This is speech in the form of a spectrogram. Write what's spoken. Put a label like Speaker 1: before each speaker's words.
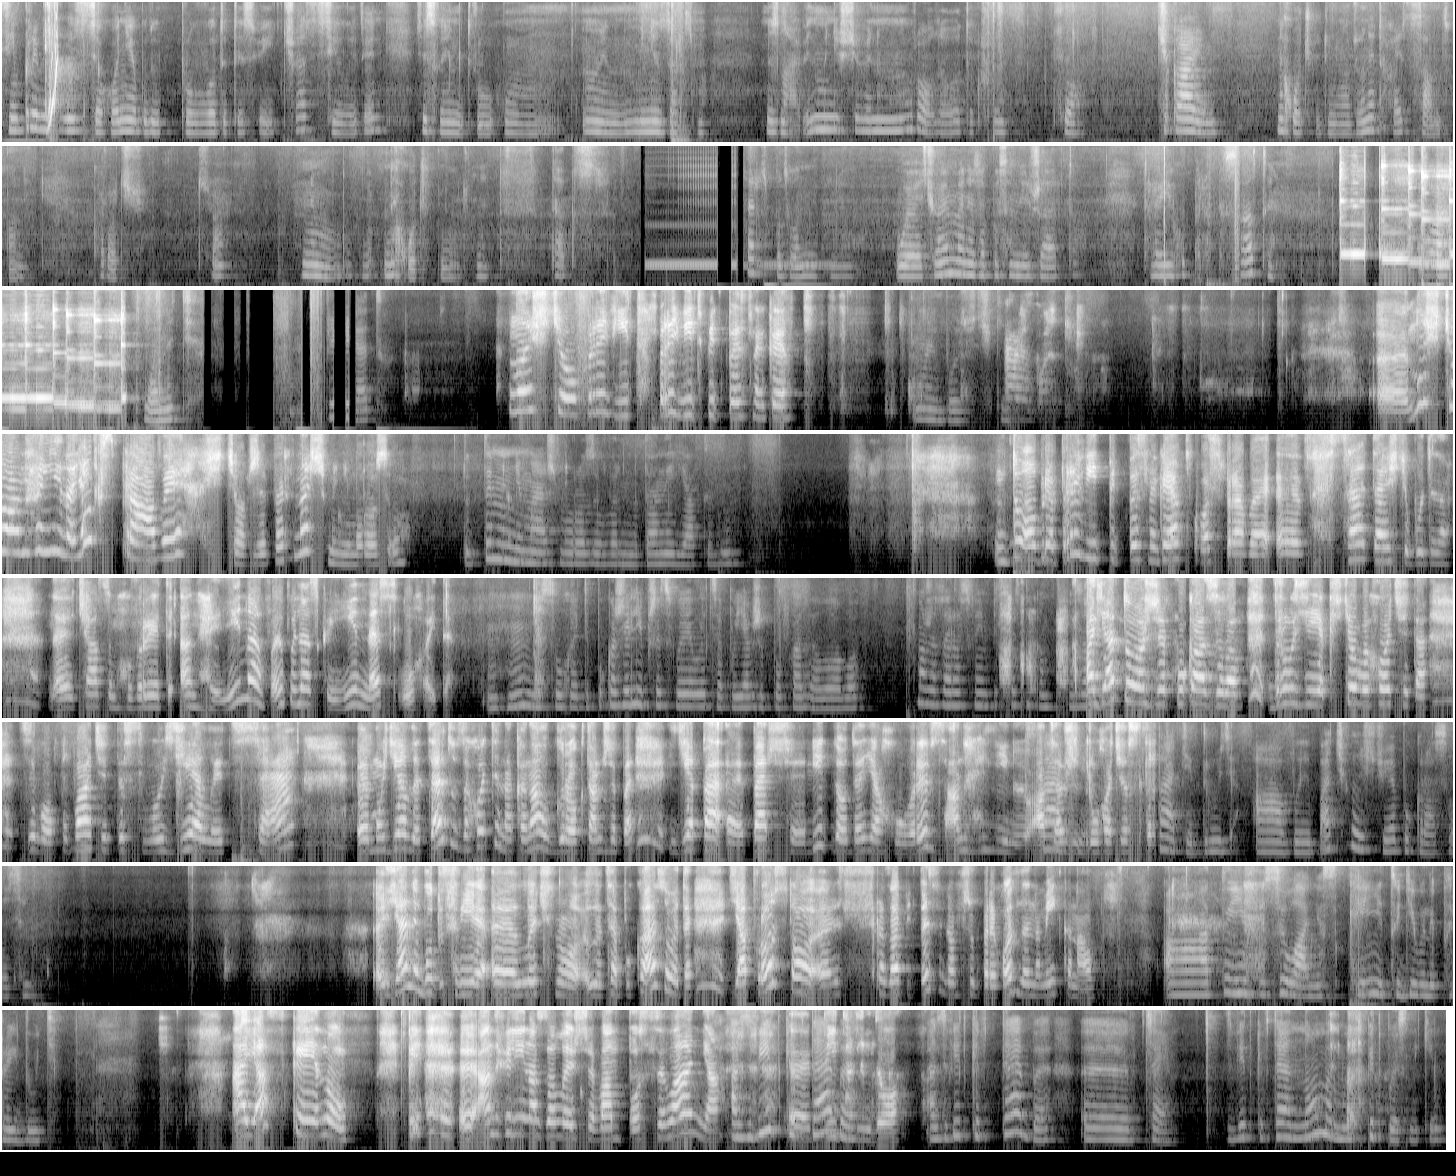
Speaker 1: Всім привіт! Сьогодні я буду проводити свій час цілий день зі своїм другом. Ну, він мені зараз не знаю, він мені ще не морозив, так що все. Чекаємо. Не хочу до нього дзвонити, хай сам дзвонить. Коротше, все. Не, не хочу до нього дзвонити. Так. Зараз подзвонимо до нього. Ой, а чого в мене записаний жарт? Треба його переписати. О. Дзвонить. Привіт.
Speaker 2: Ну що, привіт, привіт, підписники.
Speaker 1: Ой, божечки.
Speaker 2: Е, ну що, Ангеліна, як справи? Що, вже вернеш мені морозиво?
Speaker 1: То ти мені маєш морозиво вернути, а не я тобі.
Speaker 2: Добре, привіт, підписники. Як у вас справи? Е, все те, що буде нам е, часом говорити Ангеліна, ви, будь ласка, її не слухайте.
Speaker 1: Угу, не слухайте, покажи ліпше своє лице, бо я вже показувала. Може зараз своїм підписникам показати?
Speaker 2: А я теж показувала, друзі, якщо ви хочете цього, побачити своє лице, е, моє лице, то заходьте на канал Грок. Там же є е, перше відео, де я говорив з Ангеліною, а це вже друга частина.
Speaker 1: Кстати, друзі, а ви бачили, що я покрасилася?
Speaker 2: Е, Я не буду своє е, лично лице показувати. Я просто е, сказав підписникам, щоб переходили на мій канал.
Speaker 1: А ти їм посилання скинь, і тоді вони перейдуть.
Speaker 2: А я скину. Пі- е, Ангеліна залише вам посилання
Speaker 1: А звідки
Speaker 2: е,
Speaker 1: в тебе?
Speaker 2: під відео.
Speaker 1: А звідки в тебе е, це? Звідки в тебе номер моїх підписників?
